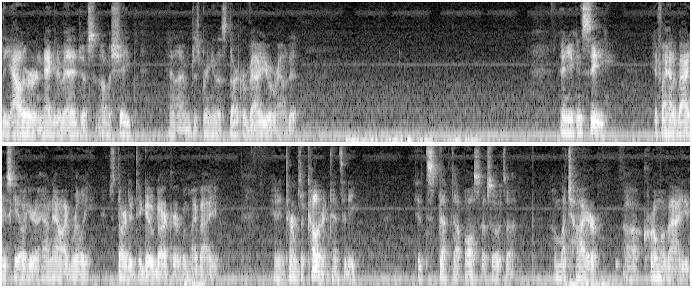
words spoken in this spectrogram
the outer or negative edge of, of a shape and I'm just bringing this darker value around it. And you can see if I had a value scale here, how now I've really started to go darker with my value. And in terms of color intensity, it's stepped up also, so it's a, a much higher uh, chroma value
